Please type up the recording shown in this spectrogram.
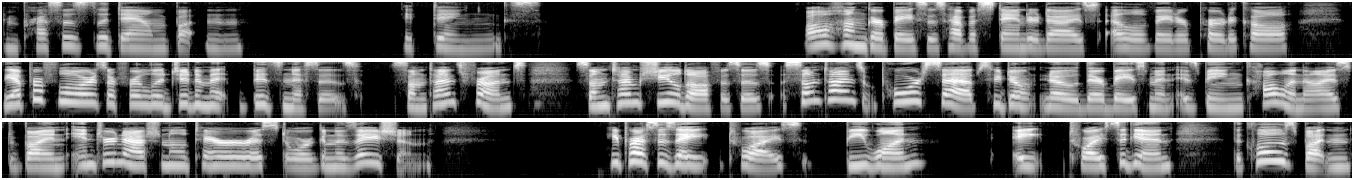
and presses the down button. It dings. All hunger bases have a standardized elevator protocol. The upper floors are for legitimate businesses, sometimes fronts, sometimes shield offices, sometimes poor saps who don't know their basement is being colonized by an international terrorist organization. He presses 8 twice, B1, 8 twice again, the close button,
